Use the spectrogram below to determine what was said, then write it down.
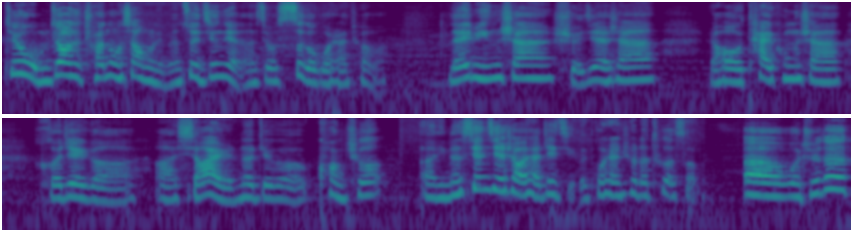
就是我们知道是传统项目里面最经典的就四个过山车嘛，雷鸣山、水箭山，然后太空山。和这个呃小矮人的这个矿车，呃，你能先介绍一下这几个过山车的特色吗？呃，我觉得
